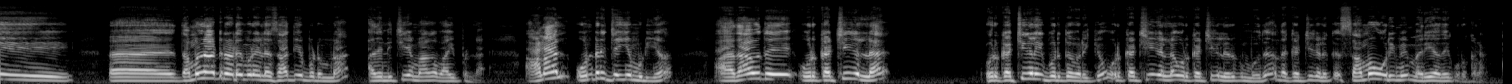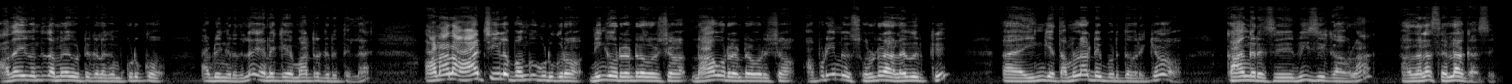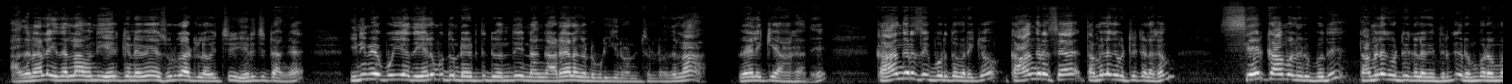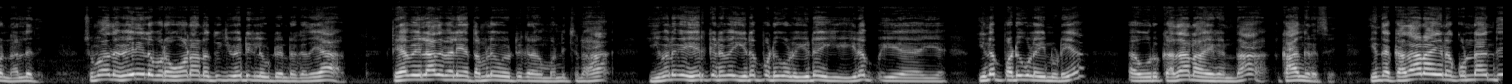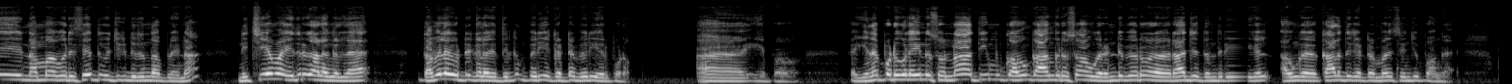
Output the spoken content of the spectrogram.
தமிழ்நாட்டு நடைமுறையில் சாத்தியப்படும்னா அது நிச்சயமாக வாய்ப்பில்லை. ஆனால் ஒன்றை செய்ய முடியும். அதாவது ஒரு கட்சிகளில் ஒரு கட்சிகளை பொறுத்த வரைக்கும் ஒரு கட்சிகளில் ஒரு கட்சிகள் இருக்கும்போது அந்த கட்சிகளுக்கு சம உரிமை மரியாதை கொடுக்கலாம். அதை வந்து தமிழக வெட்டுக்கழகம் கொடுக்கும். அப்படிங்கிறதுல எனக்கு மாற்று கருத்து இல்லை. ஆனாலும் ஆட்சியில் பங்கு கொடுக்குறோம். நீங்கள் ஒரு ரெண்டரை வருஷம் நான் ஒரு ரெண்டரை வருஷம் அப்படின்னு சொல்கிற அளவிற்கு இங்கே தமிழ்நாட்டை பொறுத்த வரைக்கும் காங்கிரஸு விசிகாவெலாம் அதெல்லாம் செல்லா காசு. அதனால் இதெல்லாம் வந்து ஏற்கனவே சுடுகாட்டில் வச்சு எரிச்சிட்டாங்க. இனிமேல் போய் அதை எலும்பு துண்டை எடுத்துகிட்டு வந்து நாங்கள் அடையாளம் கண்டுபிடிக்கிறோம்னு சொல்கிறதெல்லாம் வேலைக்கே ஆகாது. காங்கிரஸை பொறுத்த வரைக்கும் காங்கிரஸை தமிழக வெற்றிக்கழகம் சேர்க்காமல் இருப்பது தமிழக வெற்றிக்கழகத்திற்கு ரொம்ப ரொம்ப நல்லது. சும்மா அந்த வேலியில் போகிற ஓனானை தூக்கி வேட்டுகளை விட்டுன்ற கதையா? தேவையில்லாத வேலையை தமிழக வெற்றிக் கழகம் இவனுங்க ஏற்கனவே இடப்படுகொலை இட இட இனப்படுகொலையினுடைய ஒரு கதாநாயகன் தான் காங்கிரஸ். இந்த கதாநாயகனை கொண்டாந்து நம்ம அவர் சேர்த்து வச்சுக்கிட்டு இருந்தாப்லனா நிச்சயமாக எதிர்காலங்களில் தமிழக வெற்றி கழகத்திற்கும் பெரிய கெட்ட பேர் ஏற்படும். இப்போ இனப்படுகொலைன்னு சொன்னால் திமுகவும் காங்கிரஸும் அவங்க ரெண்டு பேரும் ராஜதந்திரிகள் அவங்க காலத்துக்கு ஏற்ற மாதிரி செஞ்சுப்பாங்க.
